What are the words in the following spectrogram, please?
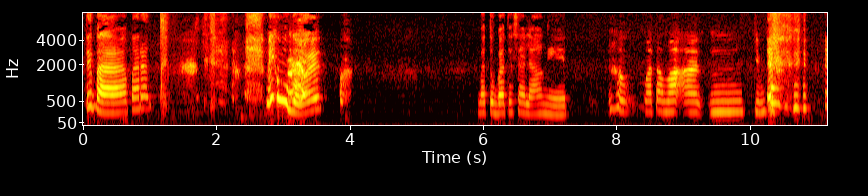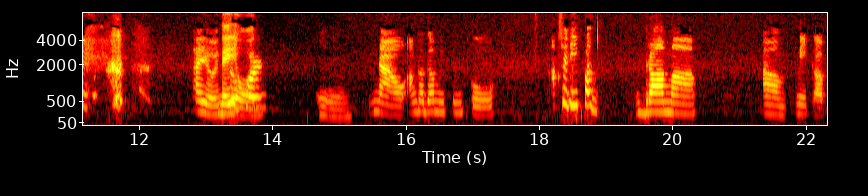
'di ba? Parang may hugot. Bato-bato sa langit. Matamaan. Mm, Kim Ayun. Na So, yun. for Mm. now, ang gagamitin ko, actually, pag drama um, makeup,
